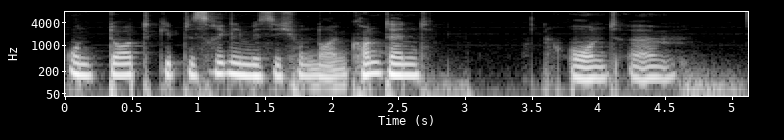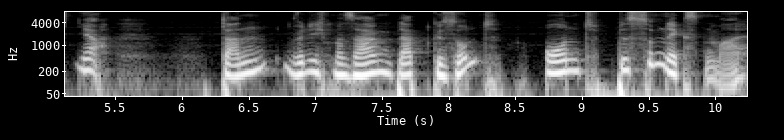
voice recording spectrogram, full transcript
und dort gibt es regelmäßig neuen Content. Und ähm, ja, dann würde ich mal sagen, bleibt gesund und bis zum nächsten Mal.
